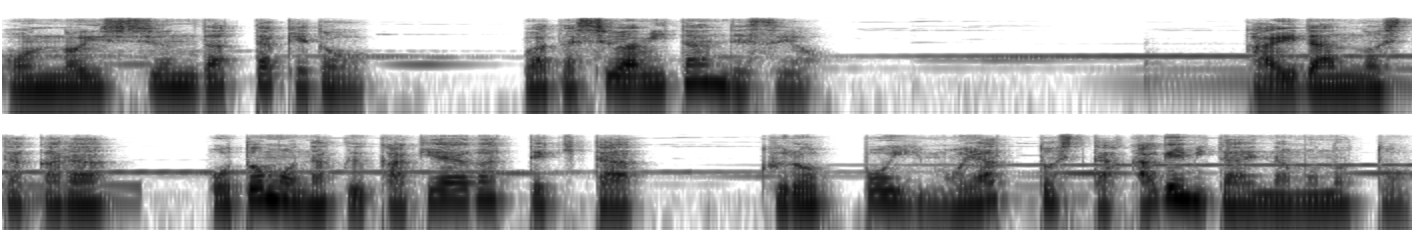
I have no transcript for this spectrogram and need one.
ほんの一瞬だったけど、私は見たんですよ。階段の下から音もなく駆け上がってきた黒っぽいもやっとした影みたいなものと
